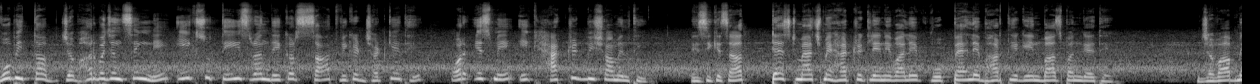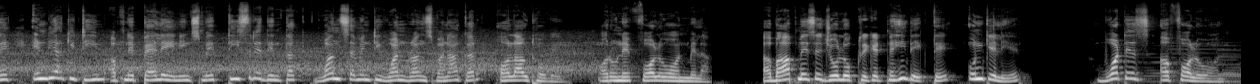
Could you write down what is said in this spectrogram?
वो भी तब, जब हरभजन सिंह ने 123 रन देकर सात विकेट झटके थे और इसमें एक हैट्रिक भी शामिल थी। इसी के साथ, टेस्ट मैच में हैट्रिक लेने वाले वो पहले भारतीय गेंदबाज बन गए थे। जवाब में, इंडिया की टीम अपने पहले इनिंग्स में तीसरे दिन तक 171 रन्स बनाकर ऑल आउट हो गई और उन्हें फॉलो ऑन मिला। अब आप में से जो लोग क्रिकेट नहीं देखते, उनके लिए what is a follow on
